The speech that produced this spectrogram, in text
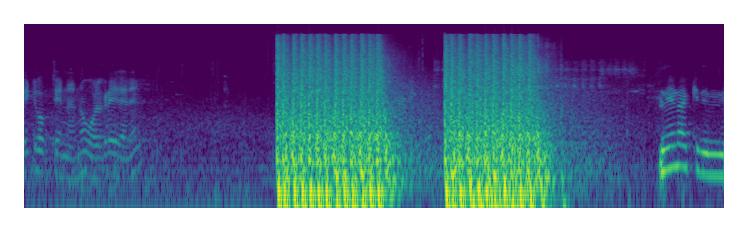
Right ಹೋಗ್ತೇನೆ ನಾನು ಒಳಗಡೆ ಇದ್ದಾನೆ. ನೇಣ್ ಹಾಕಿದೀನಿ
